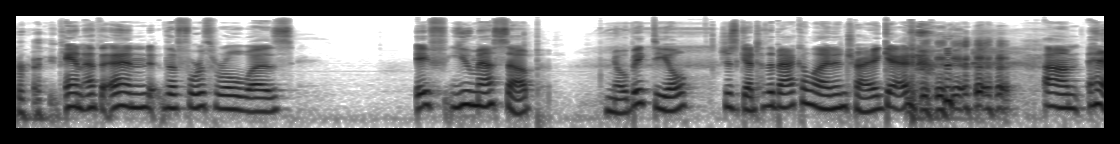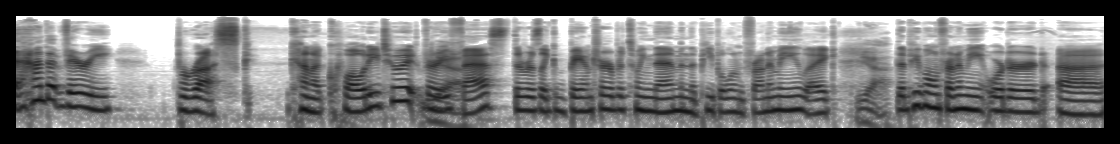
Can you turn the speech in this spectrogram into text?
right. And at the end, the fourth rule was if you mess up, no big deal. Just get to the back of line and try again. um, and it had that very brusque kind of quality to it, very Yeah. fast. There was like banter between them and the people in front of me. Like Yeah. the people in front of me ordered uh,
